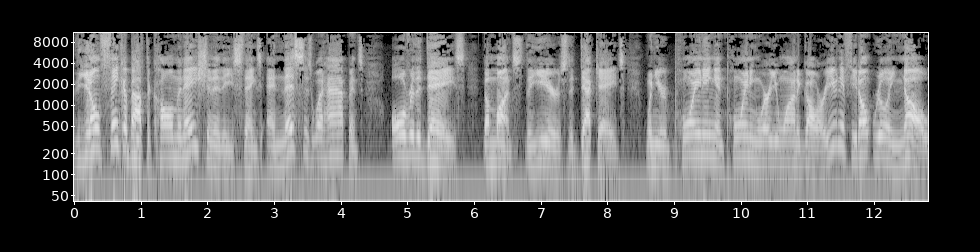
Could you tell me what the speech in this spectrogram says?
you don't think about the culmination of these things, and this is what happens over the days, the months, the years, the decades, when you're pointing and pointing where you want to go, or even if you don't really know,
